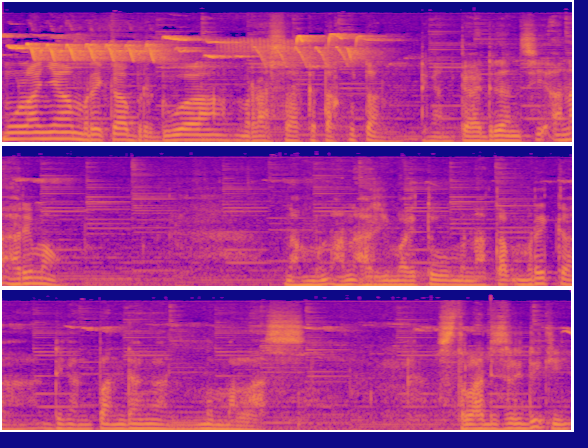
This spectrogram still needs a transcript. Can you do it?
Mulanya mereka berdua merasa ketakutan dengan kehadiran si anak harimau. Namun anak harimau itu menatap mereka dengan pandangan memelas. Setelah diselidiki,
